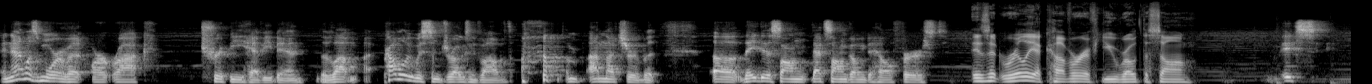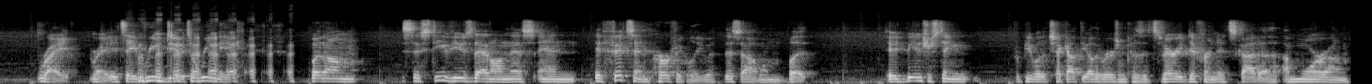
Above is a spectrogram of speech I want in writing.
and that was more of an art rock, trippy, heavy band. A lot, probably with some drugs involved. I'm, I'm not sure, but uh, they did a song that song "Going to Hell" first, Is it really a cover if you wrote the song? it's right right it's a redo it's a remake but um so steve used that on this and it fits in perfectly with this album but it'd be interesting for people to check out the other version because it's very different it's got a, a more um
